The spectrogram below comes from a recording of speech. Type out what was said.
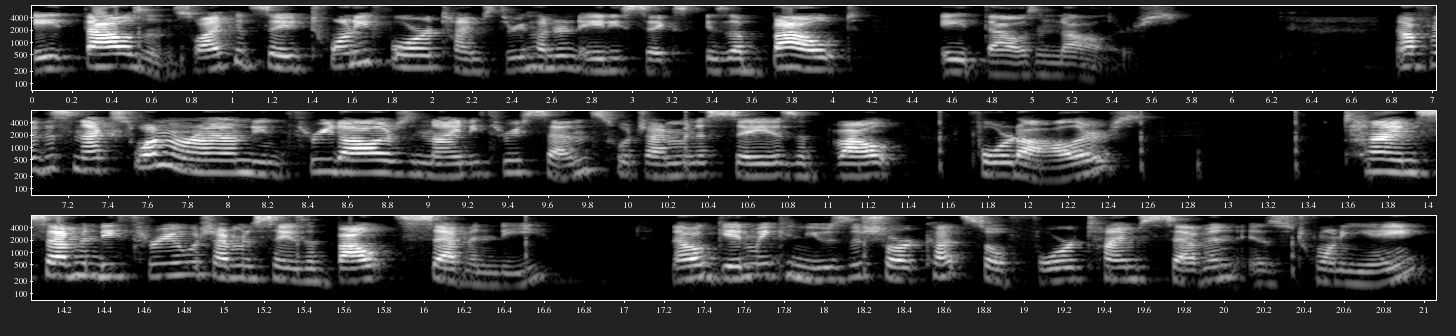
8,000. So I could say 24 times 386 is about $8,000. Now for this next one, we're rounding $3.93, which I'm going to say is about $4, times 73, which I'm going to say is about 70. Now again, we can use the shortcut, so 4 times 7 is 28,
